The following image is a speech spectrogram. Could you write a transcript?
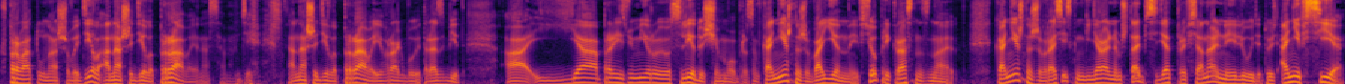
в правоту нашего дела, а наше дело правое на самом деле, а наше дело правое, и враг будет разбит, я прорезюмирую следующим образом. Конечно же, военные все прекрасно знают. Конечно же, в российском генеральном штабе сидят профессиональные люди. То есть они все,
